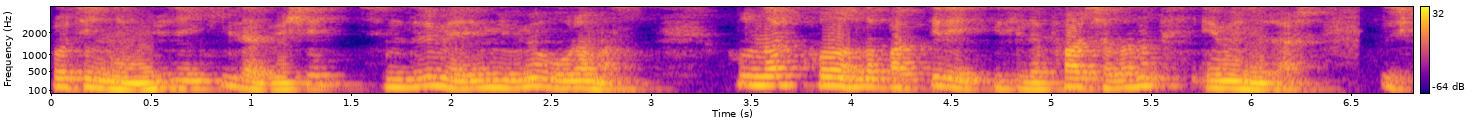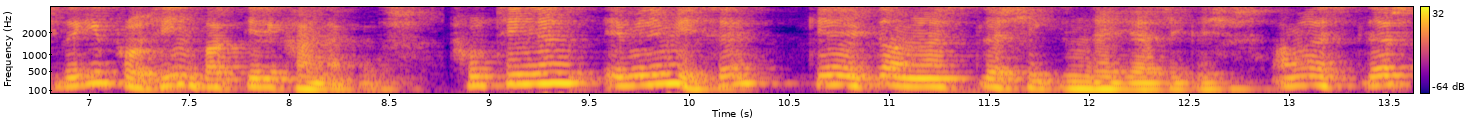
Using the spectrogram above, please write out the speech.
proteinlerin %2 ila 5'i sindirim ve emilime uğramaz. Bunlar kolonda bakteri etkisiyle parçalanıp emilirler. Dışkıdaki protein bakteri kaynaklıdır. Proteinlerin emilimi ise genellikle amino asitler şeklinde gerçekleşir. Amino asitler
